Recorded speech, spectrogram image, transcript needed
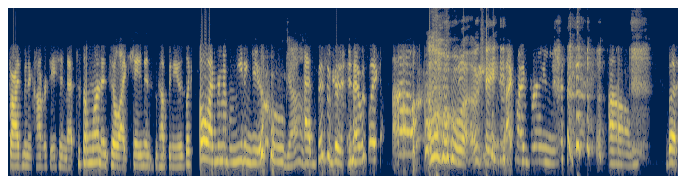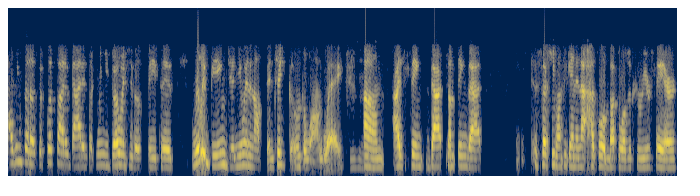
five minute conversation met to someone until I came into the company. It was like, oh, I remember meeting you yeah. at this event. And I was like, oh, oh okay. Back my brain. um, but I think the, the flip side of that is like when you go into those spaces, really being genuine and authentic goes a long way. Mm-hmm. Um, I think that's something that, especially once again in that hustle and bustle of a career fair,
